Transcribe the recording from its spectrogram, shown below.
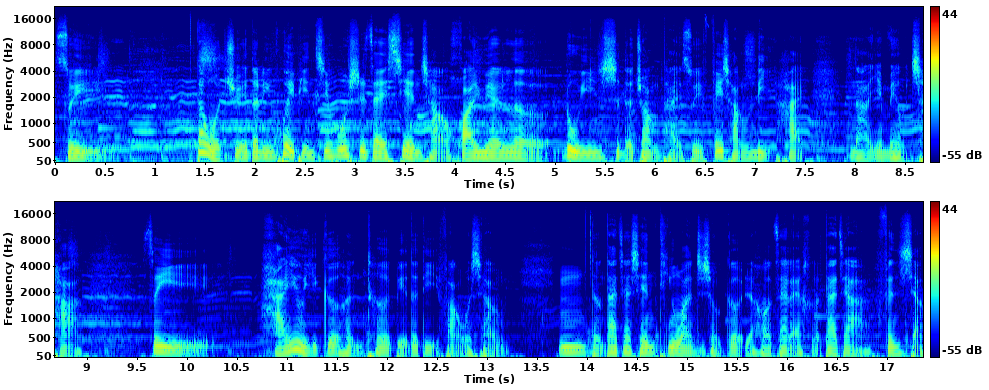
所以，但我觉得林慧萍几乎是在现场还原了录音室的状态，所以非常厉害，那也没有差，所以。还有一个很特别的地方，我想，嗯，等大家先听完这首歌，然后再来和大家分享。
